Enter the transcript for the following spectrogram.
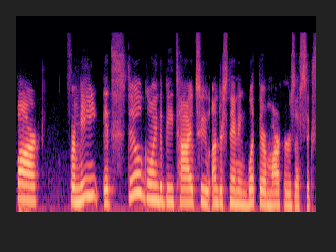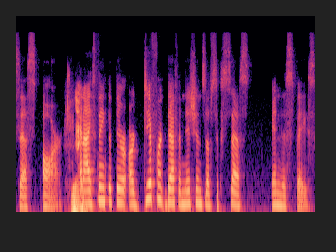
far. For me, it's still going to be tied to understanding what their markers of success are. Yeah. And I think that there are different definitions of success in this space.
